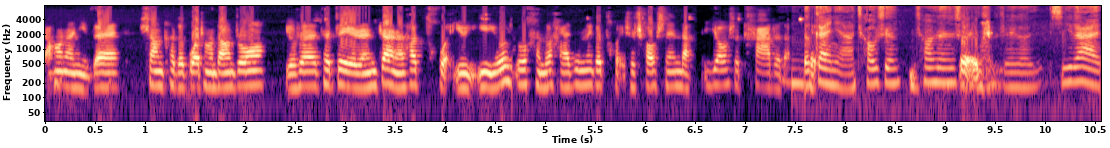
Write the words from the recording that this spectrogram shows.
然后呢，你在上课的过程当中。比如说他这个人站着，他腿有有有有很多孩子那个腿是超伸的，腰是塌着的。的概念啊，超伸，超伸是指这个膝盖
